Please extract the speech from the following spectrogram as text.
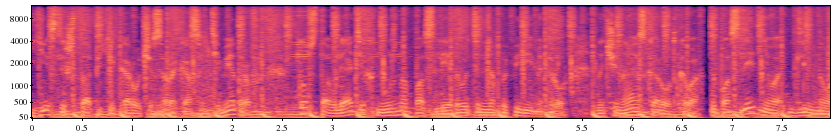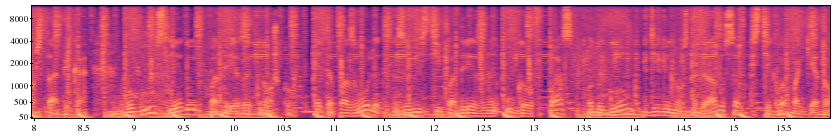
Если штапики короче 40 см, то вставлять их нужно последовательно по периметру, начиная с короткого. У последнего длинного штапика в углу следует подрезать ножку. Это позволит завести подрезанный угол в паз под углом 90 градусов к стеклопакету.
